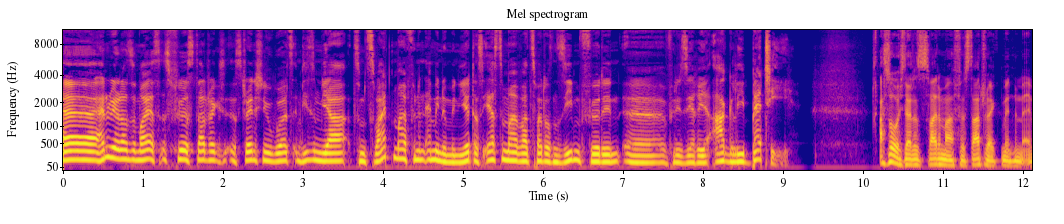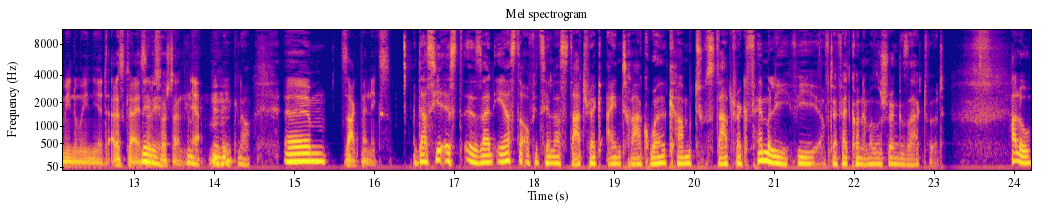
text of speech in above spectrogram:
äh, Henry Alonso Myers ist für Star Trek Strange New Worlds in diesem Jahr zum zweiten Mal für den Emmy nominiert. Das erste Mal war 2007 für den äh, für die Serie Ugly Betty. Ach so, ich dachte, das zweite Mal für Star Trek mit einem Emmy nominiert. Alles klar, jetzt Nee, habe ich nee. verstanden. Ja, Nee, nee, mhm. genau. Ähm, Sagt mir nix. das hier ist äh, sein erster offizieller Star Trek Eintrag. Welcome to Star Trek Family, wie auf der FedCon immer so schön gesagt wird. Hallo.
